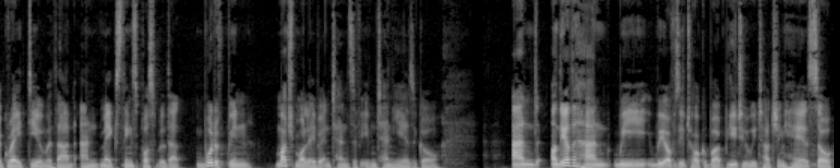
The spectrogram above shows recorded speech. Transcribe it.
a great deal with that and makes things possible that would have been much more labor intensive even 10 years ago. And on the other hand, we we obviously talk about beauty retouching here. So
